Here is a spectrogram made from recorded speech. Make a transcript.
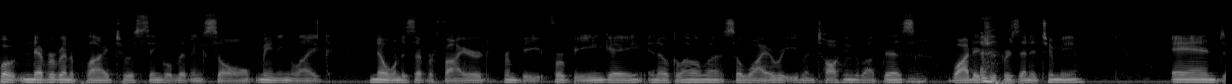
quote never been applied to a single living soul, meaning like no one is ever fired from be for being gay in Oklahoma. So why are we even talking about this? Mm. Why did you present it to me? And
